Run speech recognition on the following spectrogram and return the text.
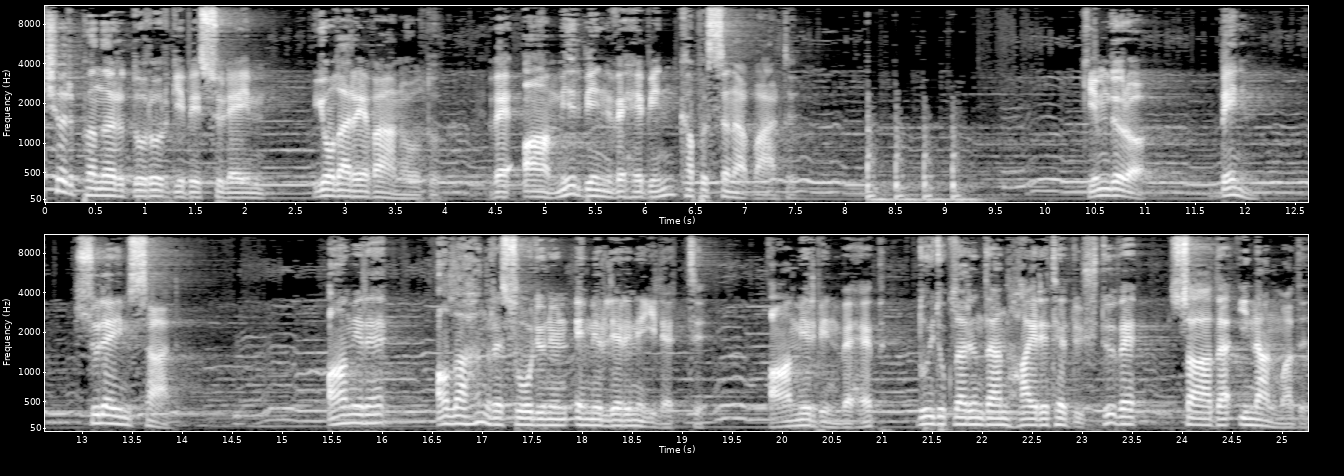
çırpınır durur gibi Süleym, yola revan oldu ve Amir bin Veheb'in kapısına vardı. Kimdir o? Benim. Süleym Sad. Amir'e Allah'ın Resulü'nün emirlerini iletti. Amir bin Veheb duyduklarından hayrete düştü ve Sa'da inanmadı.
